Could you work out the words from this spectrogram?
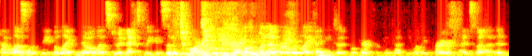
have a lesson with me, but like no, let's do it next week instead of tomorrow or whenever. Or like I need to prepare for Kentucky. Let me prioritize that. And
